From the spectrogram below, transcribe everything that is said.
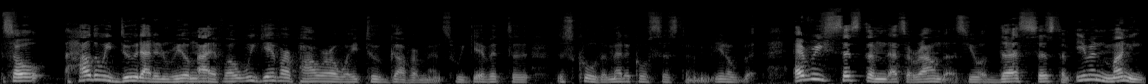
so, how do we do that in real life? Well, we give our power away to governments. We give it to the school, the medical system, you know, every system that's around us, you know, the system, even money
